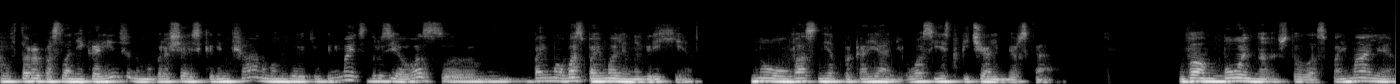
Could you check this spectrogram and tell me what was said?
во второй послании Коринфянам, обращаясь к коринфянам, он говорит, вы понимаете, друзья, вас, э, пойма, вас поймали на грехе, но у вас нет покаяния, у вас есть печаль мирская. Вам больно, что вас поймали,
